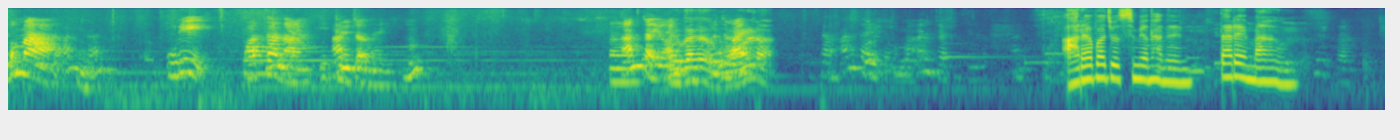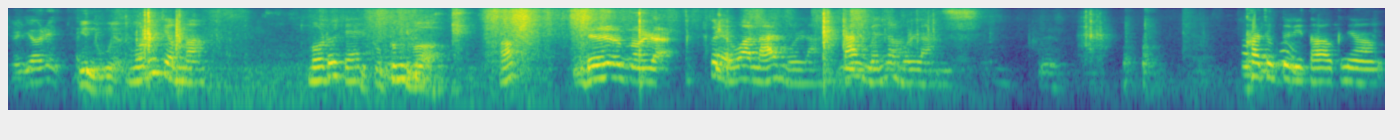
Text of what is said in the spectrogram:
엄마 우리 왔잖아 이틀 전에 응? 앉아요 들어가서 앉아 앉아 몰라. 알아봐 줬으면 하는 딸의 마음. 열이 이게 누구야? 모르지 엄마 모르지 뚝뚝이 봐. 어? 늘 몰라. 그래 와 날 몰라 난 맨날 몰라 가족들이 다 그냥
